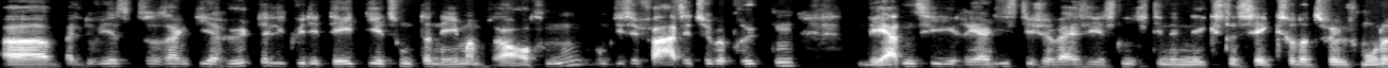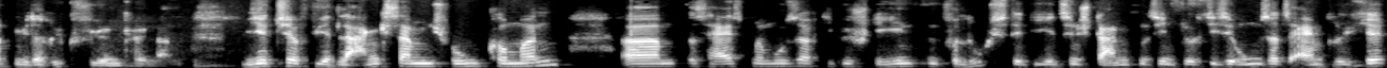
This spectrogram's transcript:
Äh, weil du wirst sozusagen die erhöhte Liquidität, die jetzt Unternehmen brauchen, um diese Phase zu überbrücken, werden sie realistischerweise jetzt nicht in den nächsten sechs oder zwölf Monaten wieder rückführen können. Wirtschaft wird langsam in Schwung kommen. Ähm, das heißt, man muss auch die bestehenden Verluste, die jetzt entstanden sind durch diese Umsatzeinbrüche,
